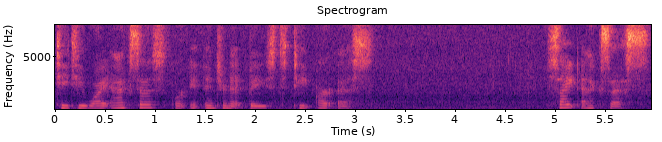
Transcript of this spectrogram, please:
TTY access or internet based TRS. Site access.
